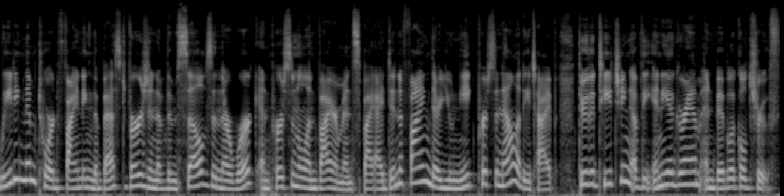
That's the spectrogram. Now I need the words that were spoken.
leading them toward finding the best version of themselves in their work and personal environments by identifying their unique personality type through the teaching of the Enneagram and biblical truth.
